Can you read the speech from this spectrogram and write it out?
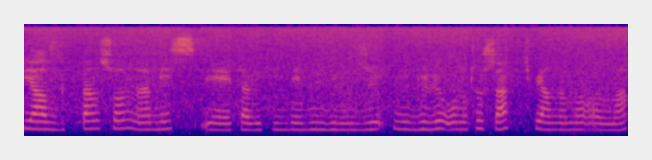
yazdıktan sonra biz e, tabii ki yine virgülümüzü virgülü unutursak hiçbir anlamı olmaz.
